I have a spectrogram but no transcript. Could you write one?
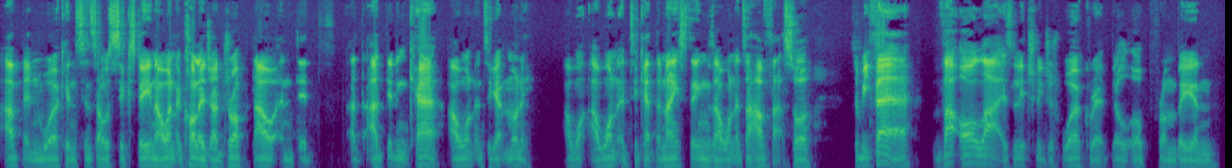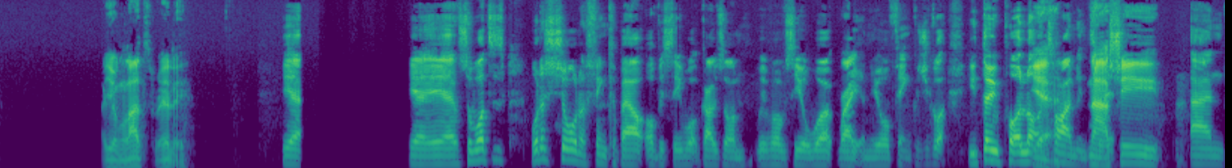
I've been working since I was sixteen. I went to college. I dropped out and did. I, I didn't care. I wanted to get money. I want. I wanted to get the nice things. I wanted to have that. So to be fair, that all that is literally just work rate built up from being a young lad. Really. Yeah, yeah. yeah. So what does what does Shauna think about obviously what goes on with obviously your work rate and your thing because you got you do put a lot Yeah. of time into Nah, it she and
